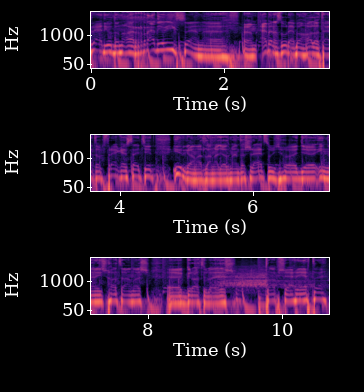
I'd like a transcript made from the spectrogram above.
Kedvenc rádiódon, a Radio X-en. Ebben az órában hallottátok Frankes szetjét, irgalmatlan nagyot ment a srác, úgyhogy innen is hatalmas és tapsár érte.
